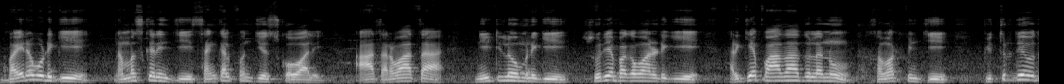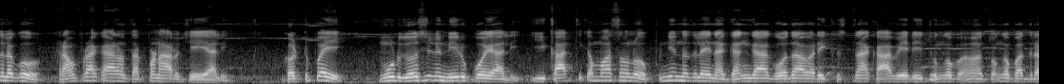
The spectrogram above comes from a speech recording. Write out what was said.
భైరవుడికి నమస్కరించి సంకల్పం చేసుకోవాలి. ఆ తర్వాత నీటిలో మునిగి సూర్యభగవానుడికి అర్ఘ్యపాదాదులను సమర్పించి పితృదేవతలకు క్రమప్రకారం తర్పణాలు చేయాలి. గట్టుపై మూడు దోశలు నీరు పోయాలి. ఈ కార్తీక మాసంలో పుణ్యనదులైన గంగా గోదావరి కృష్ణ కావేరి తుంగ తుంగభద్ర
